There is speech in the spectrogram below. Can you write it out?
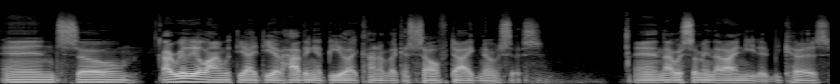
And so i really align with the idea of having it be like kind of like a self-diagnosis and that was something that i needed because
